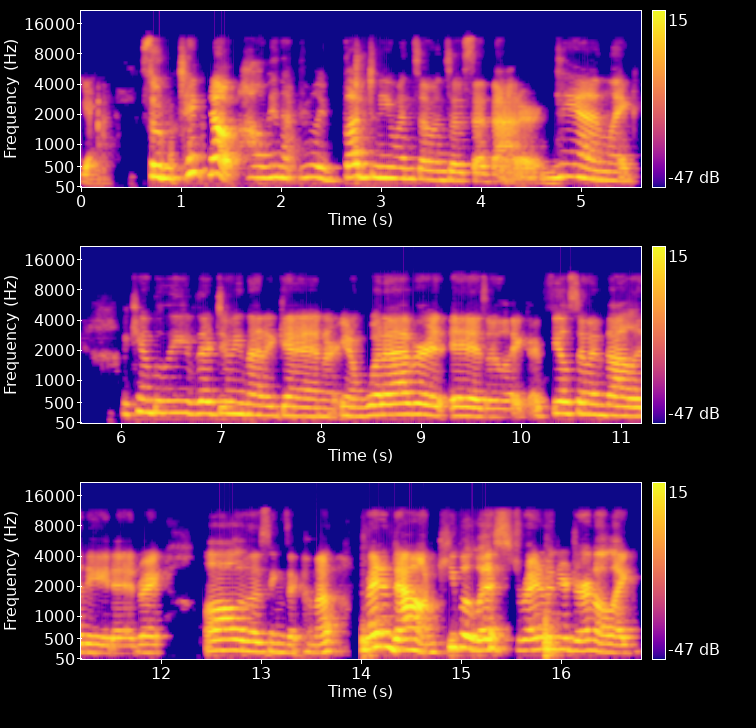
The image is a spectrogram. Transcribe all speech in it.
yeah. So take note. Oh man, that really bugged me when so and so said that. Or man, like I can't believe they're doing that again. Or you know, whatever it is. Or like I feel so invalidated. Right. All of those things that come up. Write them down. Keep a list. Write them in your journal. Like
